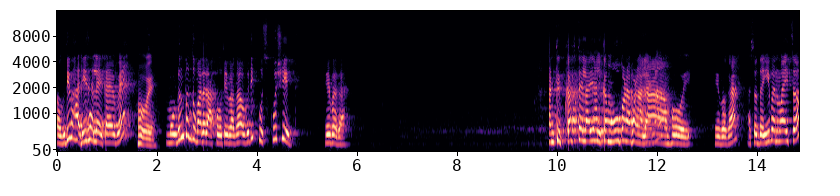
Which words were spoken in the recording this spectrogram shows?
अगदी भारी झालंय काय बे होय. मोडून पण तुम्हाला दाखवते बघा अगदी खुसखुशीत. हे बघा. आणि तितकाच त्यालाही हलका मऊपणा पण आला हा होय. हे बघा असं दही बनवायचं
